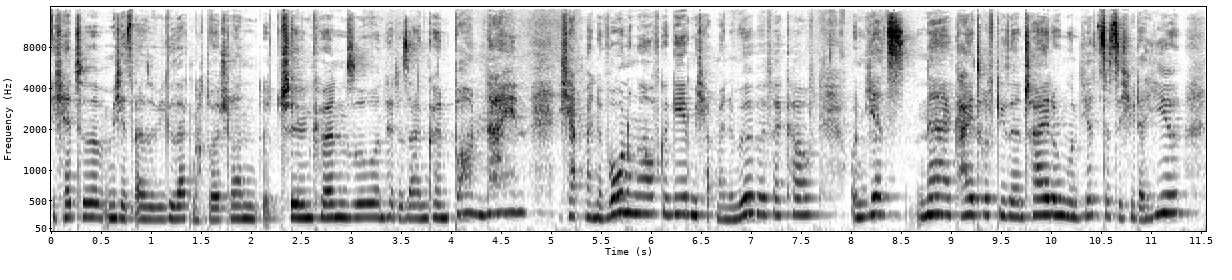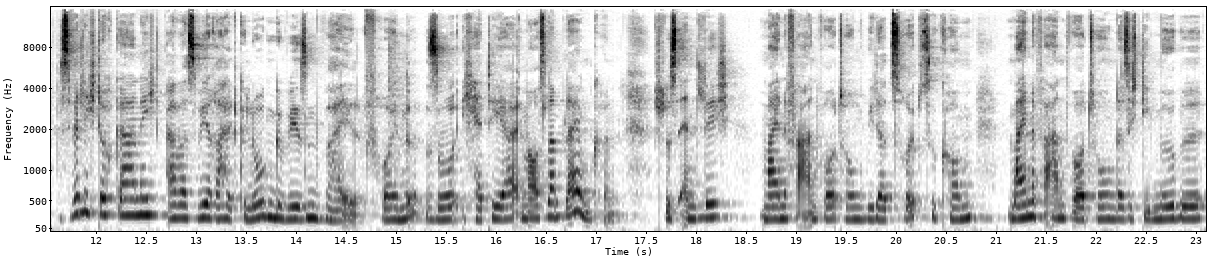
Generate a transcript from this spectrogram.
Ich hätte mich jetzt also, wie gesagt, nach Deutschland äh, chillen können so und hätte sagen können, boah, nein, ich habe meine Wohnung aufgegeben, ich habe meine Möbel verkauft und jetzt, ne, Kai trifft diese Entscheidung und jetzt sitze ich wieder hier. Das will ich doch gar nicht, aber es wäre halt gelogen gewesen, weil, Freunde, so, ich hätte ja im Ausland bleiben können. Schlussendlich meine Verantwortung, wieder zurückzukommen, meine Verantwortung, dass ich die Möbel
